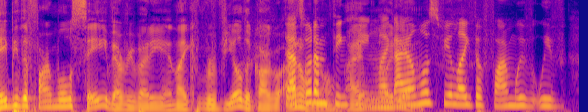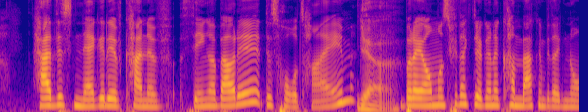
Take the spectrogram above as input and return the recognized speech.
Maybe the farm will save everybody and like reveal the gargoyle. I That's what know. I'm I thinking. no like I almost feel like the farm we've we've had this negative kind of thing about it this whole time. yeah, But I almost feel like they're gonna come back and be like, no,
